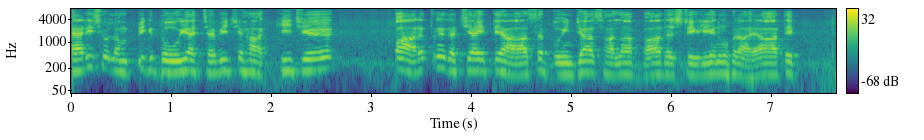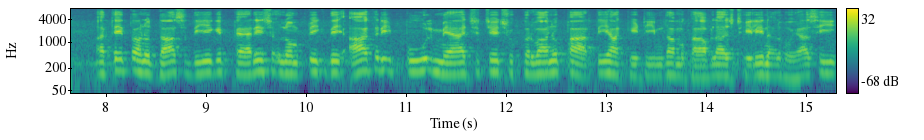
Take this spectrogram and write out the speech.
ਪੈਰਿਸ 올림픽 2024 ਚ ਹਾਕੀ 'ਚ ਭਾਰਤ ਨੇ ਰਚਿਆ ਇਤਿਹਾਸ 52 ਸਾਲਾਂ ਬਾਅਦ ਆਸਟ੍ਰੇਲੀਆ ਨੂੰ ਹਰਾਇਆ ਅਤੇ ਅਤੇ ਤੁਹਾਨੂੰ ਦੱਸ ਦਈਏ ਕਿ ਪੈਰਿਸ 올림픽 ਦੇ ਆਖਰੀ ਪੂਲ ਮੈਚ 'ਚ ਸ਼ੁੱਕਰਵਾਰ ਨੂੰ ਭਾਰਤੀ ਹਾਕੀ ਟੀਮ ਦਾ ਮੁਕਾਬਲਾ ਆਸਟ੍ਰੇਲੀਆ ਨਾਲ ਹੋਇਆ ਸੀ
